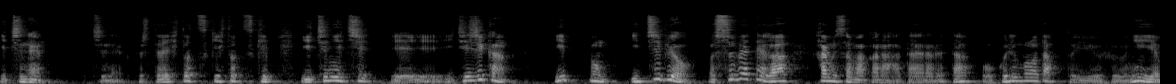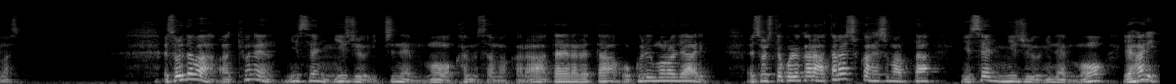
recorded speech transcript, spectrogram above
一年、一年、そして一月一月、一日、一時間、一分、一秒、すべてが神様から与えられた贈り物だというふうに言えます。それでは、去年2021年も神様から与えられた贈り物であり、そしてこれから新しく始まった2022年も、やはり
